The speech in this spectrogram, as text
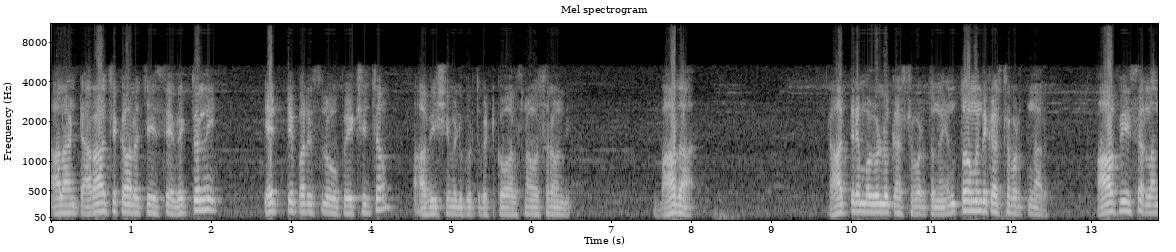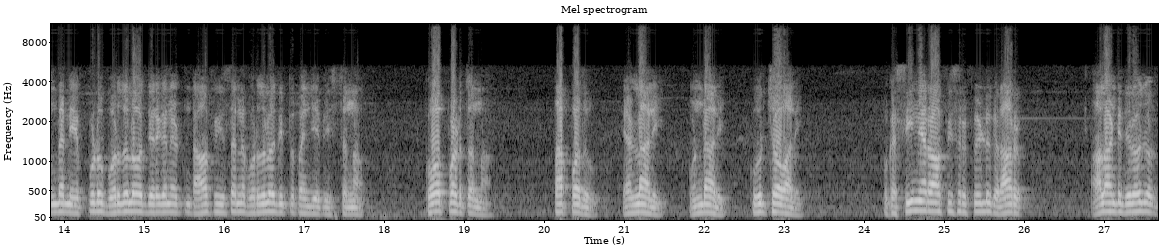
అలాంటి అరాచకాలు చేసే వ్యక్తుల్ని ఎట్టి పరిస్థితుల్లో ఉపేక్షించాం. ఆ విషయం మీరు గుర్తుపెట్టుకోవాల్సిన అవసరం ఉంది. బాధ. రాత్రి మగుళ్ళు కష్టపడుతున్నాం ఎంతోమంది కష్టపడుతున్నారు. ఆఫీసర్లందరినీ ఎప్పుడూ బురదలో తిరగనటువంటి ఆఫీసర్ని బురదలో తిప్పి పని చేపిస్తున్నాం. కోప్పడుతున్నా. తప్పదు. వెళ్ళాలి ఉండాలి కూర్చోవాలి. ఒక సీనియర్ ఆఫీసర్ ఫీల్డ్కి రారు. అలాంటిది రోజు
